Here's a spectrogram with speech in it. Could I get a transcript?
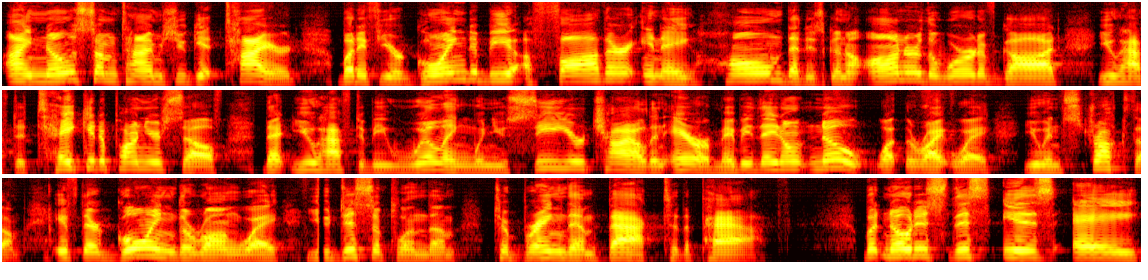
I know sometimes you get tired, but if you're going to be a father in a home that is going to honor the Word of God, you have to take it upon yourself that you have to be willing when you see your child in error. Maybe they don't know what the right way. You instruct them. If they're going the wrong way, you discipline them to bring them back to the path. But notice this is a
